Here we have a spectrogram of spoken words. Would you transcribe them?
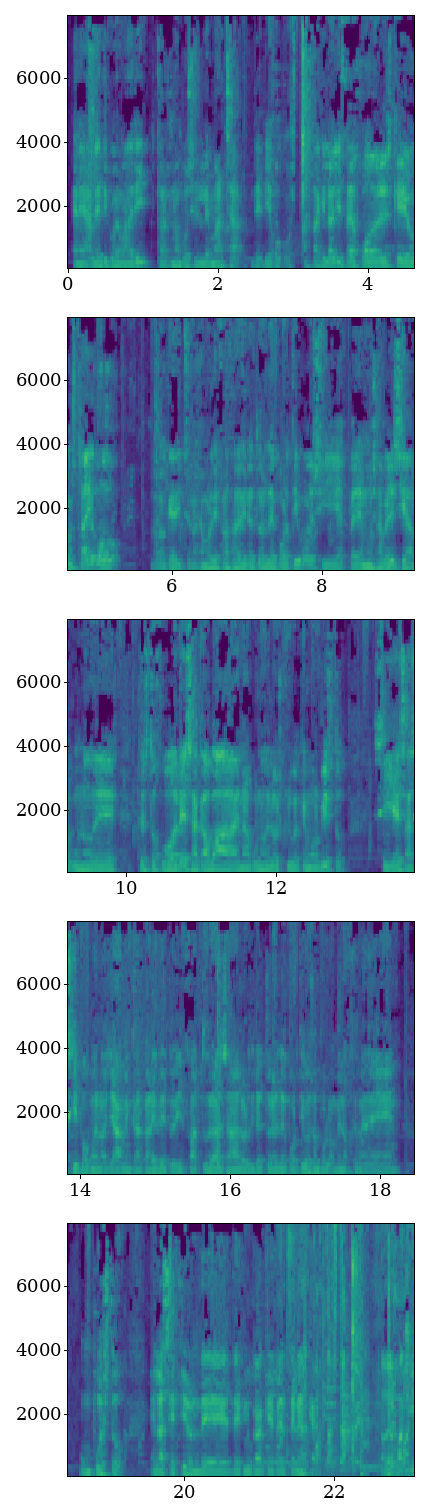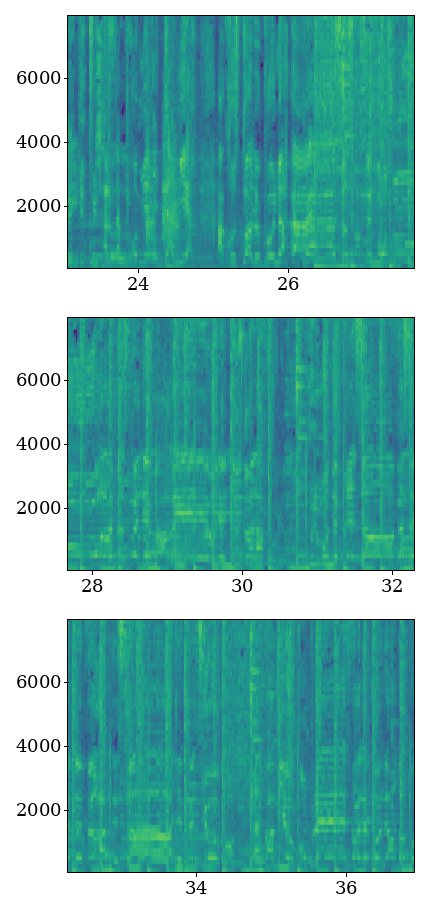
en el Atlético de Madrid tras una posible marcha de Diego Costa. Hasta aquí la lista de jugadores que os traigo lo que he dicho, nos hemos disfrazado de directores deportivos y esperemos a ver si alguno de, estos jugadores acaba en alguno de los clubes que hemos visto. Si es así, pues bueno, ya me encargaré de pedir facturas a los directores deportivos o por lo menos que me den un puesto en la sección de, de club al que pertenezca. Un sa Première et dernière, accroche-toi, le bonheur ah, t'appelle. Ce soir c'est ton jour, la danse peut démarrer. On est tous dans la foule, tout le monde est présent. Personne ne veut rater ça. Des petits au grand, la famille au complet. Je vois le bonheur dans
